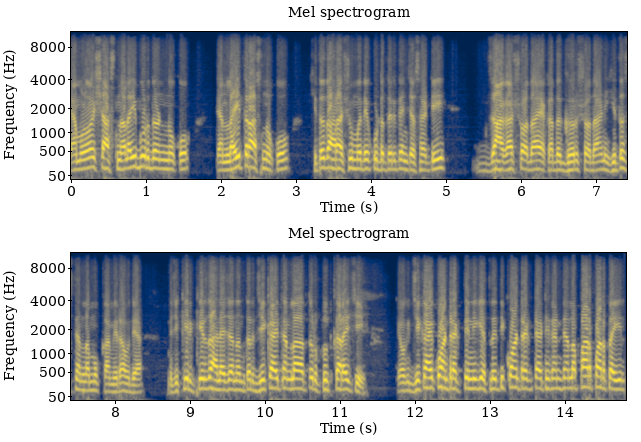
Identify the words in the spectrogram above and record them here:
त्यामुळं शासनालाही बुरदंड नको त्यांनाही त्रास नको. इथं धाराशिवमध्ये कुठंतरी त्यांच्यासाठी जागा शोधा एखादं घर शोधा आणि हिथंच त्यांना मुक्कामी राहू द्या. म्हणजे किरकिर झाल्याच्यानंतर जी काय त्यांना तरतूद करायची किंवा जी काय कॉन्ट्रॅक्ट त्यांनी घेतलं ती कॉन्ट्रॅक्ट त्या ठिकाणी त्यांना पार पाडता येईल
